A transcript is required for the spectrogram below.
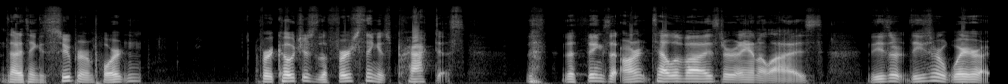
that I think is super important, for coaches, the first thing is practice. The, things that aren't televised or analyzed. These are these are where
